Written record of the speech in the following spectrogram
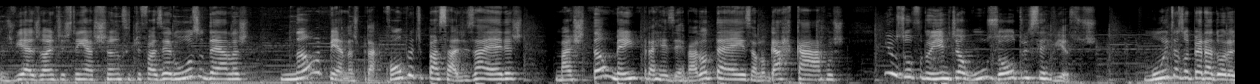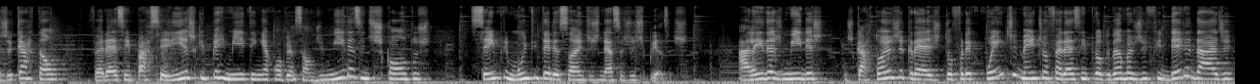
os viajantes têm a chance de fazer uso delas não apenas para compra de passagens aéreas, mas também para reservar hotéis, alugar carros e usufruir de alguns outros serviços. Muitas operadoras de cartão oferecem parcerias que permitem a conversão de milhas em descontos sempre muito interessantes nessas despesas. Além das milhas, os cartões de crédito frequentemente oferecem programas de fidelidade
